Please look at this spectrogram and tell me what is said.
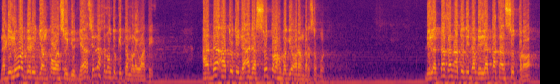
Nah di luar dari jangkauan sujudnya silahkan untuk kita melewati. Ada atau tidak ada sutroh bagi orang tersebut. Diletakkan atau tidak diletakkan sutroh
